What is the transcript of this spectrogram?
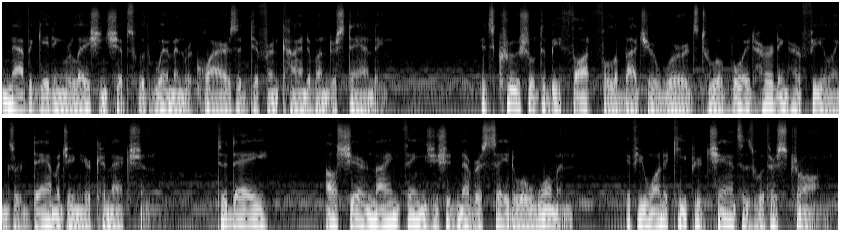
Navigating relationships with women requires a different kind of understanding. It's crucial to be thoughtful about your words to avoid hurting her feelings or damaging your connection. Today, I'll share nine things you should never say to a woman if you want to keep your chances with her strong.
